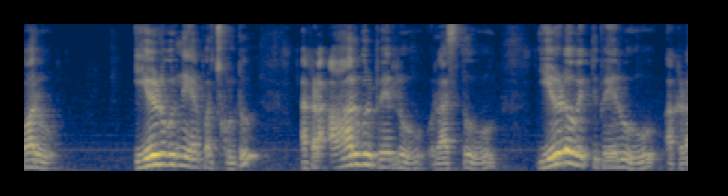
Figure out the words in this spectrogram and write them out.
వారు ఏడుగురిని ఏర్పరచుకుంటూ అక్కడ ఆరుగురు పేర్లు రాస్తూ ఏడో వ్యక్తి పేరు అక్కడ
